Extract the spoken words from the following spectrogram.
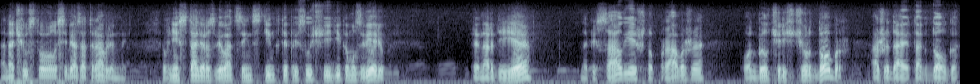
Она чувствовала себя затравленной. В ней стали развиваться инстинкты, присущие дикому зверю. Тенардие написал ей, что, право же, он был чересчур добр, ожидая так долго,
